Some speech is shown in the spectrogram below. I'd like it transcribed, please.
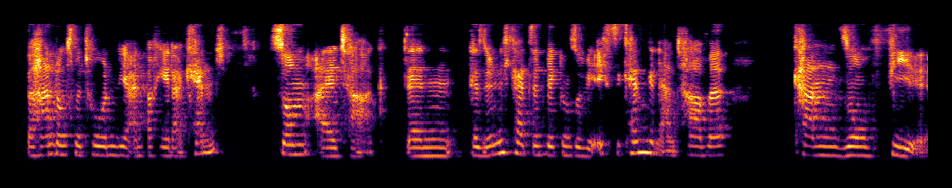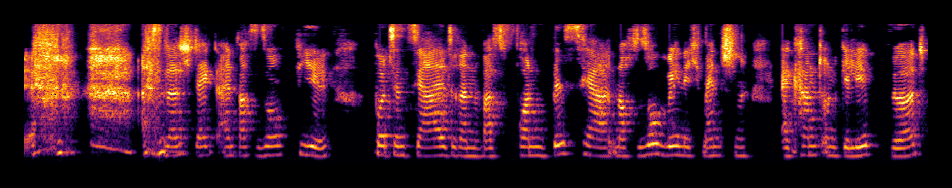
Behandlungsmethoden, die einfach jeder kennt, zum Alltag. Denn Persönlichkeitsentwicklung, so wie ich sie kennengelernt habe, kann so viel. also da steckt einfach so viel Potenzial drin, was von bisher noch so wenig Menschen erkannt und gelebt wird.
